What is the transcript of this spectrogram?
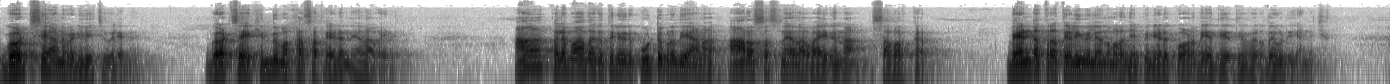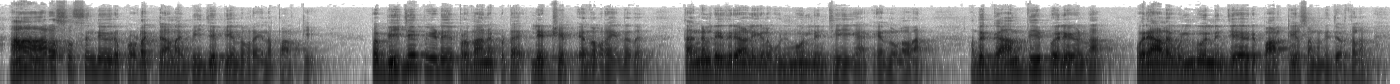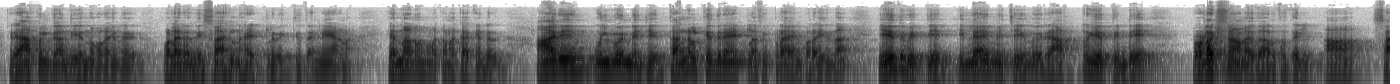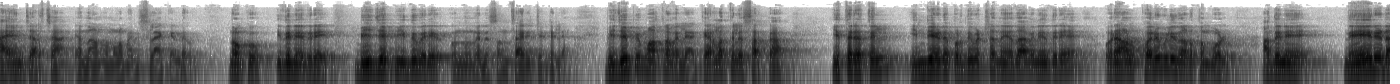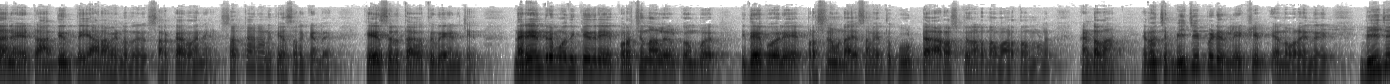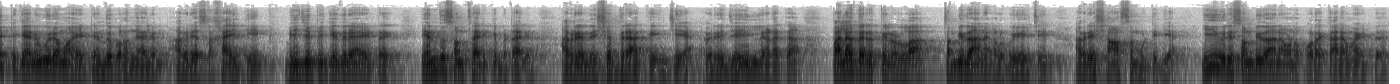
ഗോഡ്സെയാണ് വെടിവെച്ച് കൊല്ലുന്നത്. ഗോഡ്സെ ഹിന്ദു മഹാസഭയുടെ നേതാവായിരുന്നു. ആ കൊലപാതകത്തിലെ ഒരു കൂട്ടുപ്രതിയാണ് ആർ എസ് എസ് നേതാവായിരുന്ന സവർക്കർ. വേണ്ടത്ര തെളിവില്ലെന്ന് പറഞ്ഞ് പിന്നീട് കോടതി അദ്ദേഹത്തെ വെറുതെ വിടുകയാണ് ചെയ്തത്. ആ ആർ എസ് എസിന്റെ ഒരു പ്രൊഡക്റ്റാണ് ബി ജെ പി എന്ന് പറയുന്ന പാർട്ടി. ഇപ്പോൾ ബി ജെ പിയുടെ പ്രധാനപ്പെട്ട ലക്ഷ്യം എന്ന് പറയുന്നത് തങ്ങളുടെ എതിരാളികളെ ഉന്മൂലനം ചെയ്യുക എന്നുള്ളതാണ്. അത് ഗാന്ധിയെ പോലെയുള്ള ഒരാളെ ഉന്മൂലനം ചെയ്യുക ഒരു പാർട്ടിയെ സംബന്ധിച്ചിടത്തോളം രാഹുൽ ഗാന്ധി എന്ന് പറയുന്നത് വളരെ നിസ്സാരനായിട്ടുള്ള വ്യക്തി തന്നെയാണ്. എന്നാണ് നമ്മൾ കണക്കാക്കേണ്ടത്. ആരെയും ഉന്മൂലനം ചെയ്യും. തങ്ങൾക്കെതിരായിട്ടുള്ള അഭിപ്രായം പറയുന്ന ഏത് വ്യക്തിയെയും ഇല്ലായ്മ ചെയ്യുന്ന ഒരു രാഷ്ട്രീയത്തിന്റെ പ്രൊഡക്ഷനാണ് യഥാർത്ഥത്തിൽ ആ സായം ചർച്ച എന്നാണ് നമ്മൾ മനസ്സിലാക്കേണ്ടത്. നോക്കൂ ഇതിനെതിരെ ബി ജെ പി ഇതുവരെ ഒന്നും തന്നെ സംസാരിച്ചിട്ടില്ല. ബി ജെ പി മാത്രമല്ല കേരളത്തിലെ സർക്കാർ ഇത്തരത്തിൽ ഇന്ത്യയുടെ പ്രതിപക്ഷ നേതാവിനെതിരെ ഒരാൾ കൊലവിളി നടത്തുമ്പോൾ അതിനെ നേരിടാനായിട്ട് ആദ്യം തയ്യാറാവേണ്ടത് സർക്കാർ തന്നെയാണ്. സർക്കാരാണ് കേസെടുക്കേണ്ടത്. കേസെടുത്ത് അകത്തിടുകയാണ് ചെയ്യുന്നത്. നരേന്ദ്രമോദിക്കെതിരെ കുറച്ച് നാളുകൾക്ക് മുമ്പ് ഇതേപോലെ പ്രശ്നമുണ്ടായ സമയത്ത് കൂട്ട അറസ്റ്റ് നടന്ന വാർത്ത നമ്മൾ കണ്ടതാണ്. എന്ന് വെച്ചാൽ ബി ജെ പിയുടെ ഒരു ലക്ഷ്യം എന്ന് പറയുന്നത് ബി ജെ പിക്ക് അനുകൂലമായിട്ട് എന്ത് പറഞ്ഞാലും അവരെ സഹായിക്കുകയും ബി ജെ പിക്ക് എതിരായിട്ട് എന്ത് സംസാരിക്കപ്പെട്ടാലും അവരെ നിശബ്ദരാക്കുകയും ചെയ്യുക. അവരെ ജയിലിലടക്കുക പലതരത്തിലുള്ള സംവിധാനങ്ങൾ ഉപയോഗിച്ച് അവരെ ശ്വാസം മുട്ടിക്കുക. ഈ ഒരു സംവിധാനമാണ് കുറേ കാലമായിട്ട്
